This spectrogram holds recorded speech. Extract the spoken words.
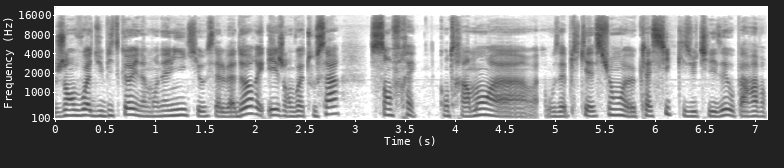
j'envoie du Bitcoin à mon ami qui est au Salvador et, j'envoie tout ça sans frais, contrairement aux applications classiques qu'ils utilisaient auparavant.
